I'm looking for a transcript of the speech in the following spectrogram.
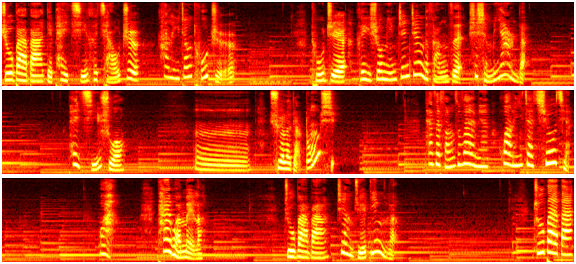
猪爸爸给佩奇和乔治看了一张图纸，图纸可以说明真正的房子是什么样的。佩奇说：“嗯，缺了点东西。”他在房子外面画了一架秋千。太完美了，猪爸爸这样决定了。猪爸爸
